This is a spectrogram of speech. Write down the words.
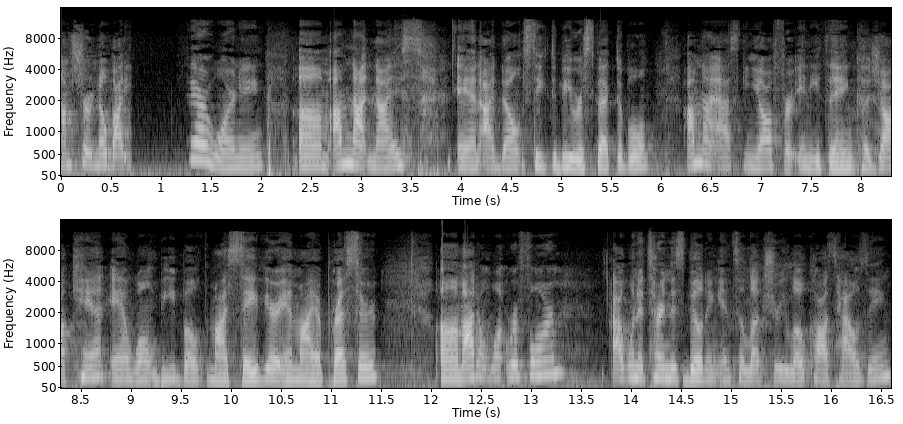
I'm sure nobody. Fair warning. Um, I'm not nice and I don't seek to be respectable. I'm not asking y'all for anything because y'all can't and won't be both my savior and my oppressor. Um, I don't want reform. I want to turn this building into luxury, low cost housing.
